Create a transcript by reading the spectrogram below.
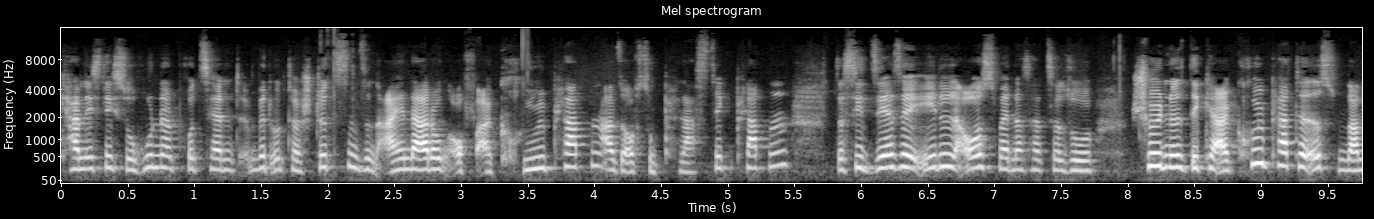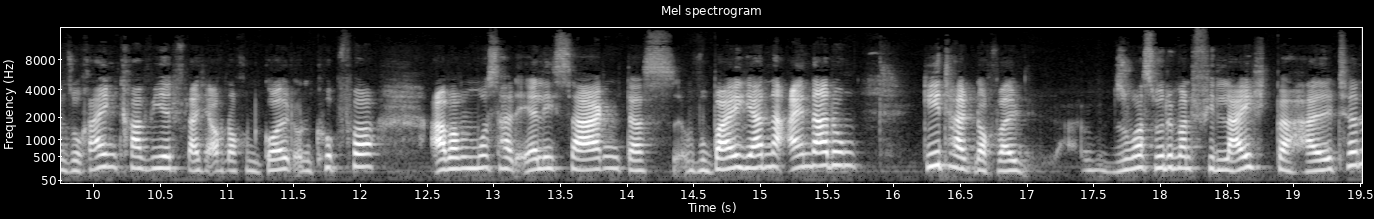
kann ich es nicht so 100% mit unterstützen, sind Einladungen auf Acrylplatten, also auf so Plastikplatten. Das sieht sehr, sehr edel aus, wenn das halt so schöne, dicke Acrylplatte ist und dann so reingraviert, vielleicht auch noch in Gold und Kupfer. Aber man muss halt ehrlich sagen, dass, wobei ja eine Einladung geht halt noch, weil sowas würde man vielleicht behalten.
